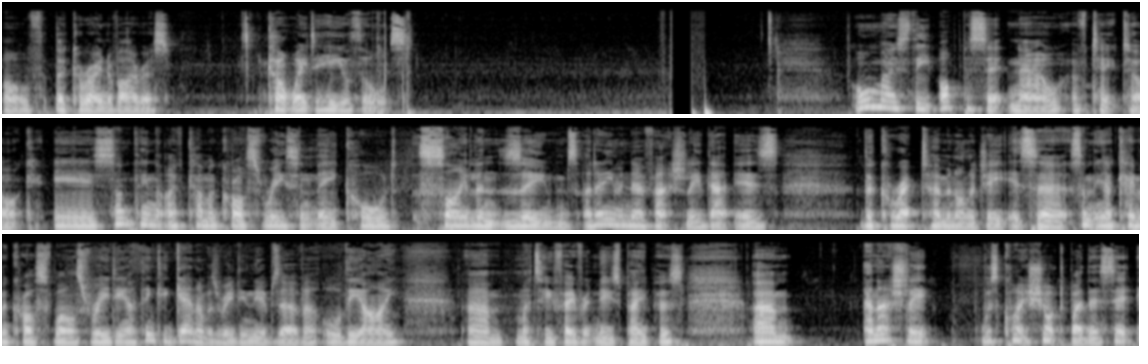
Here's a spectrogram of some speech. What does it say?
of the coronavirus. Can't wait to hear your thoughts. Almost the opposite now of TikTok is something that I've come across recently called silent zooms. I don't even know if actually that is the correct terminology. It's uh, something I came across whilst reading, I think again I was reading The Observer or The i, um, my two favourite newspapers. Um, and actually was quite shocked by this. It,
